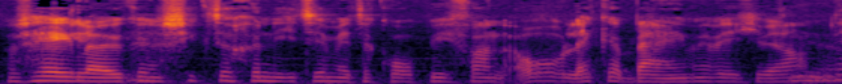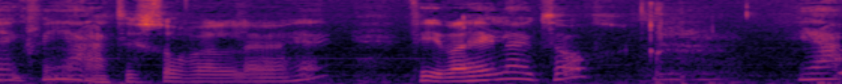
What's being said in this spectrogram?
Dat is heel leuk. En ziek te genieten met de kopie van, oh, lekker bij me, weet je wel. En ik denk van, ja, het is toch wel, eh, hè? Vind je wel heel leuk, toch? Ja.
